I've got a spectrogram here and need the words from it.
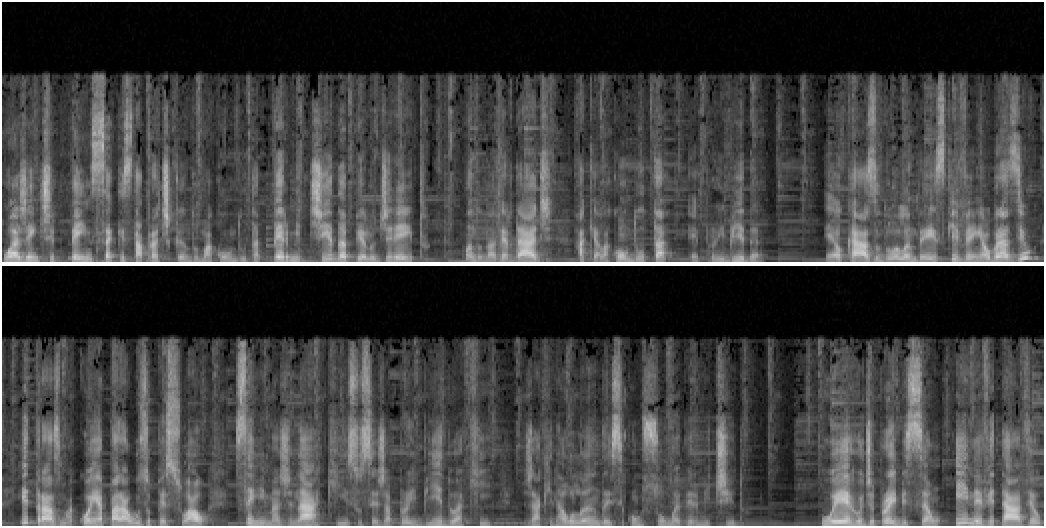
o agente pensa que está praticando uma conduta permitida pelo direito, quando, na verdade, aquela conduta é proibida. É o caso do holandês que vem ao Brasil e traz maconha para uso pessoal, sem imaginar que isso seja proibido aqui, já que na Holanda esse consumo é permitido. O erro de proibição inevitável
